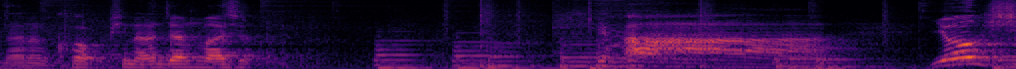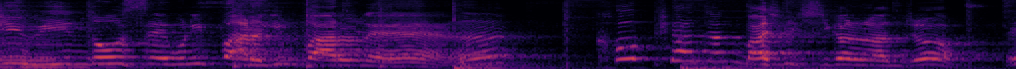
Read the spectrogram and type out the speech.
나는 커피나 한 잔 마실. 야, 역시 윈도우 세븐이 빠르긴 빠르네. 어? 커피 한 잔 마실 시간을 안 줘.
